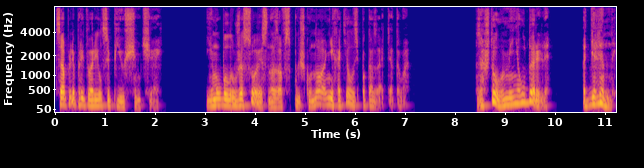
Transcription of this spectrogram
Цапля притворился пьющим чай. Ему было уже совестно за вспышку, но не хотелось показать этого. «За что вы меня ударили, отделенный?»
